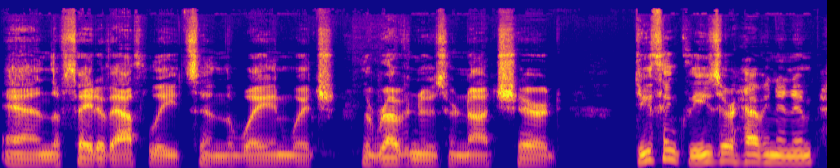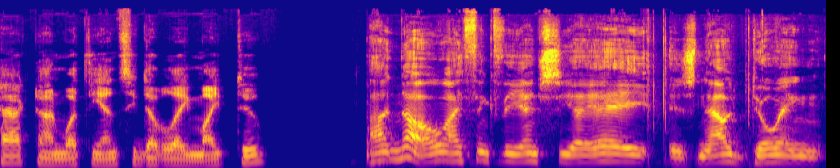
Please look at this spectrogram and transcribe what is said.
and the fate of athletes and the way in which the revenues are not shared. Do you think these are having an impact on what the NCAA might do? Uh, no, I think the NCAA is now doing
